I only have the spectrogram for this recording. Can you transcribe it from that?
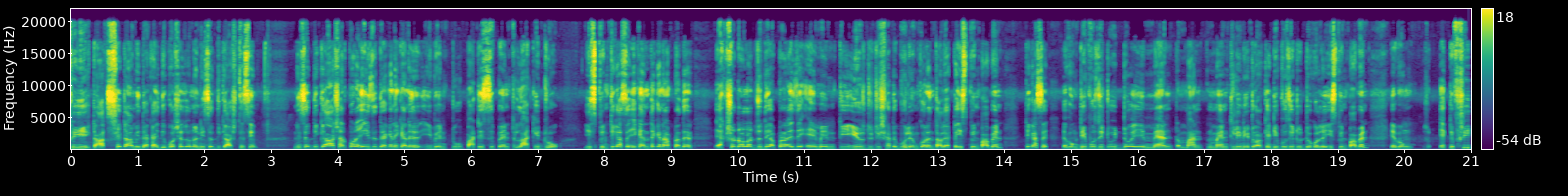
ফ্রি টাস্ক সেটা আমি দেখাই দিব। সেজন্য নিচের দিকে আসতেছি। নিচের দিকে আসার পরে এই যে দেখেন এখানে event to participant lucky draw spin, ঠিক আছে? এখান থেকে না আপনাদের একশো ডলার যদি আপনারা এই যে এম এন টি ইউএসডিটির সাথে ভলিউম করেন, তাহলে একটা স্পিন পাবেন, ঠিক আছে? এবং ডিপোজিট উইড্রো, এই ম্যান্ট ম্যান্টলি নেটওয়ার্কে ডিপোজিট উইড্রো করলে স্পিন পাবেন এবং একটি ফ্রি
